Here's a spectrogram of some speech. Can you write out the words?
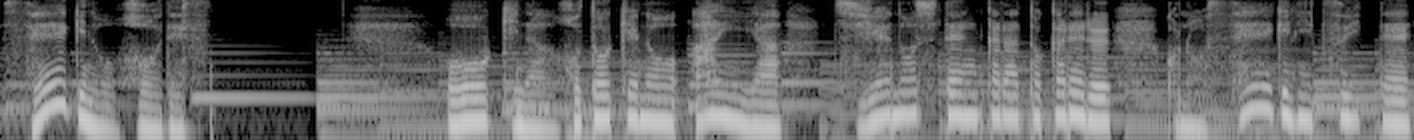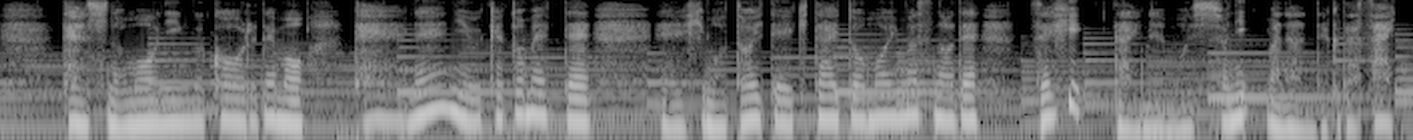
正義の法です。大きな仏の愛や知恵の視点から説かれるこの正義について天使のモーニングコールでも丁寧に受け止めて、えー、紐解いていきたいと思いますのでぜひ来年も一緒に学んでください。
